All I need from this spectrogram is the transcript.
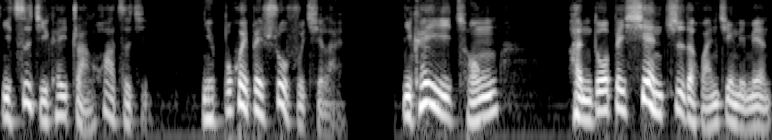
你自己可以转化自己，你不会被束缚起来，你可以从很多被限制的环境里面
